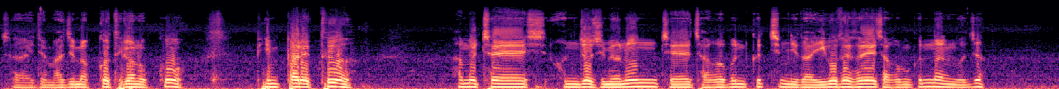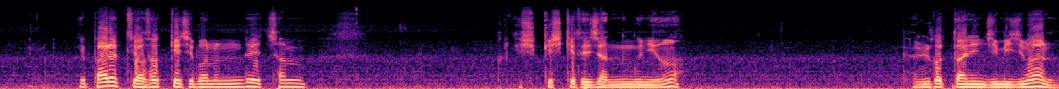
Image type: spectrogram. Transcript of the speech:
자 이제 마지막 거 들여놓고 빈 팔레트 화물차에 시- 얹어주면은 제 작업은 끝입니다. 이곳에서의 작업은 끝나는 거죠. 이 팔레트 6개 집어넣는데 참 그렇게 쉽게 쉽게 되지 않는군요. 별것도 아닌 짐이지만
